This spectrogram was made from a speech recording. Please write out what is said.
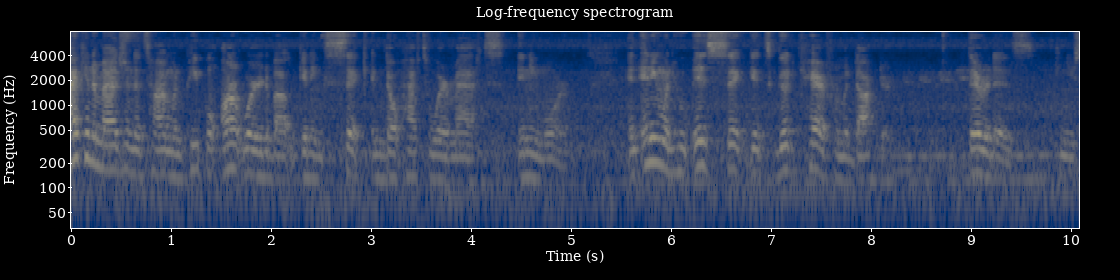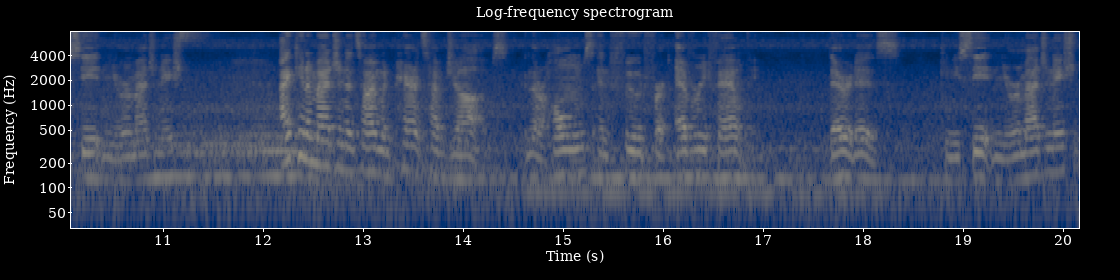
I can imagine a time when people aren't worried about getting sick and don't have to wear masks anymore. And anyone who is sick gets good care from a doctor. There it is. Can you see it in your imagination? I can imagine a time when parents have jobs and their homes and food for every family. There it is. Can you see it in your imagination?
